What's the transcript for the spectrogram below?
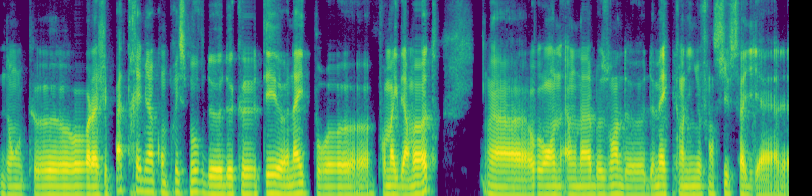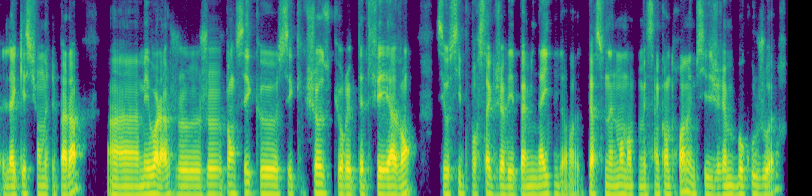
Donc voilà, j'ai pas très bien compris ce move de, de cutter Knight pour, pour McDermott. Euh, on, a besoin de, mecs en ligne offensive, ça, la question n'est pas là. Euh, mais voilà, je, pensais que c'est quelque chose qui aurait peut-être fait avant. C'est aussi pour ça que je n'avais pas mis Knight personnellement dans mes 53, même si j'aime beaucoup le joueur.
